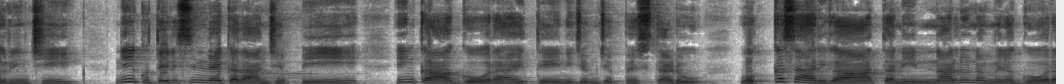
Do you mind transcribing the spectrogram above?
గురించి నీకు తెలిసిందే కదా అని చెప్పి ఇంకా గోర అయితే నిజం చెప్పేస్తాడు. ఒక్కసారిగా తన ఇన్నాళ్ళు నమ్మిన గోర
